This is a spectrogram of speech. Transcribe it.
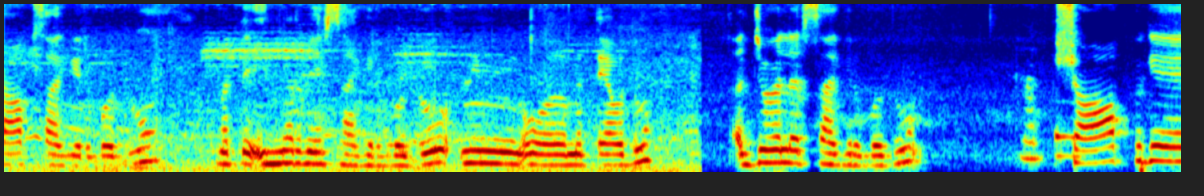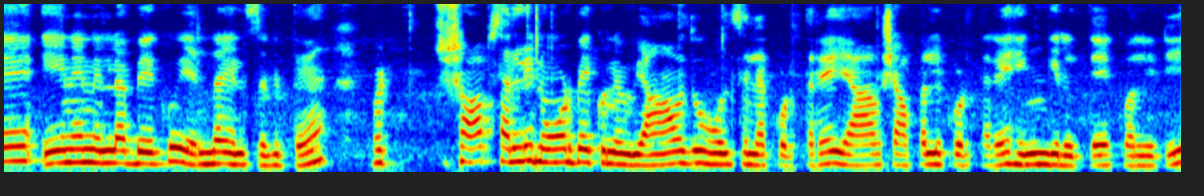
ಟಾಪ್ಸ್ ಆಗಿರ್ಬೋದು, ಮತ್ತು ಇನ್ನರ್ ವೇರ್ಸ್ ಆಗಿರ್ಬೋದು ನಿಮ್ಮ ಮತ್ತು ಯಾವುದು ಜ್ಯುವೆಲರ್ಸ್ ಆಗಿರ್ಬೋದು. ಶಾಪ್ಗೆ ಏನೇನೆಲ್ಲ ಬೇಕು ಎಲ್ಲ ಇಲ್ಲಿ ಸಿಗುತ್ತೆ. ಬಟ್ ಶಾಪ್ಸ್ ಅಲ್ಲಿ ನೋಡಬೇಕು ನೀವು ಯಾವುದು ಹೋಲ್ಸೇಲಾಗಿ ಕೊಡ್ತಾರೆ ಯಾವ ಶಾಪಲ್ಲಿ ಕೊಡ್ತಾರೆ ಹೆಂಗಿರುತ್ತೆ ಕ್ವಾಲಿಟಿ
